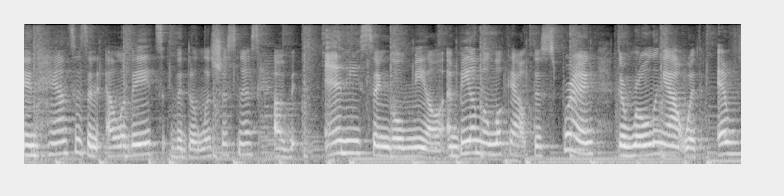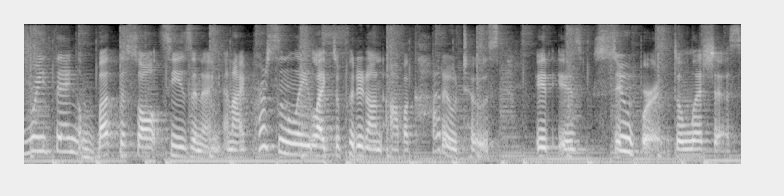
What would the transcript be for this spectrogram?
enhances and elevates the deliciousness of any single meal. And be on the lookout this spring, they're rolling out with everything but the salt seasoning. And I personally like to put it on avocado toast. It is super delicious.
